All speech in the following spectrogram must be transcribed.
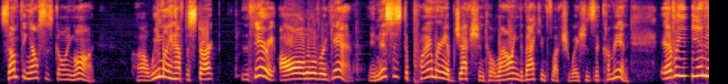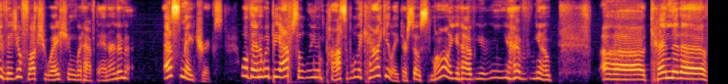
something else is going on, uh, we might have to start the theory all over again. And this is the primary objection to allowing the vacuum fluctuations to come in. Every individual fluctuation would have to enter an S matrix. Well, then it would be absolutely impossible to calculate. They're so small. You have you, you have you know uh, ten to the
